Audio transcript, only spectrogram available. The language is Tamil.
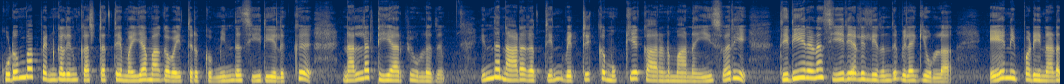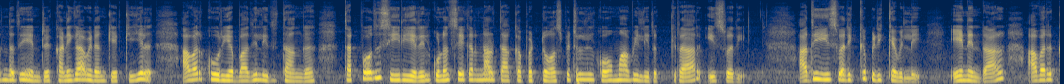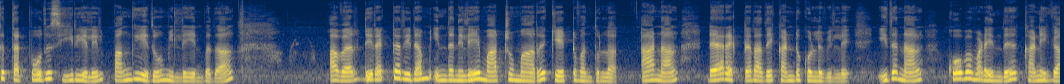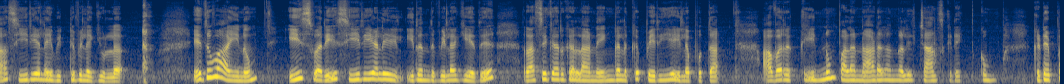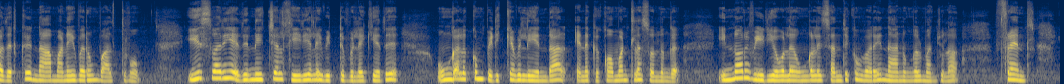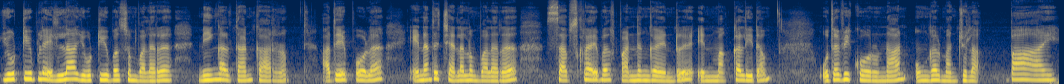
குடும்ப பெண்களின் கஷ்டத்தை மையமாக வைத்திருக்கும் இந்த சீரியலுக்கு நல்ல டிஆர்பி உள்ளது. இந்த நாடகத்தின் வெற்றிக்கு முக்கிய காரணமான ஈஸ்வரி திடீரென சீரியலில் இருந்து விலகியுள்ளார். ஏன் இப்படி நடந்தது என்று கனிகாவிடம் கேட்கையில் அவர் கூறிய பதில் இது தாங்க தற்போது சீரியலில் குணசேகரனால் தாக்கப்பட்டு ஹாஸ்பிட்டலில் கோமாவில் இருக்கிறார் ஈஸ்வரி. அது ஈஸ்வரிக்கு பிடிக்கவில்லை. ஏனென்றால் அவருக்கு தற்போது சீரியலில் பங்கு எதுவும் இல்லை என்பதால் அவர் டிரெக்டரிடம் இந்த நிலையை மாற்றுமாறு கேட்டு வந்துள்ளார். ஆனால் டைரக்டர் அதை கண்டு கொள்ளவில்லை. இதனால் கோபமடைந்து கனிகா சீரியலை விட்டு விலகியுள்ளார். எதுவாயினும் ஈஸ்வரி சீரியலில் இருந்து விலகியது ரசிகர்களான எங்களுக்கு பெரிய இழப்புத்தான் அவருக்கு இன்னும் பல நாடகங்களில் சான்ஸ் கிடைக்கும் கிடைப்பதற்கு நாம் அனைவரும் வாழ்த்துவோம். ஈஸ்வரி எதிர்நீச்சல் சீரியலை விட்டு விலகியது உங்களுக்கும் பிடிக்கவில்லை என்றால் எனக்கு கமெண்ட்டில் சொல்லுங்கள் இன்னொரு வீடியோவில் உங்களை சந்திக்கும் வரை நான் உங்கள் மஞ்சுளா. ஃப்ரெண்ட்ஸ் யூடியூப்பில் எல்லா யூடியூபர்ஸும் வளர நீங்கள் தான் காரணம். அதே போல் எனது சேனலும் வளர சப்ஸ்கிரைபர் பண்ணுங்க என்று என் மக்களிடம் உதவி கோரும் நான் உங்கள் மஞ்சுளா. பாய்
